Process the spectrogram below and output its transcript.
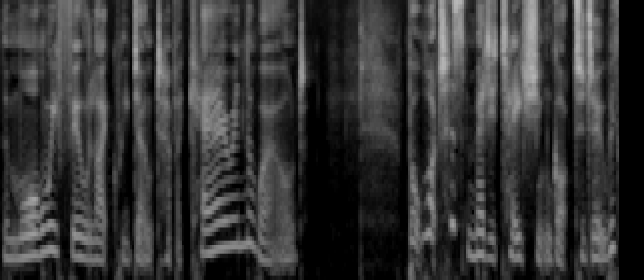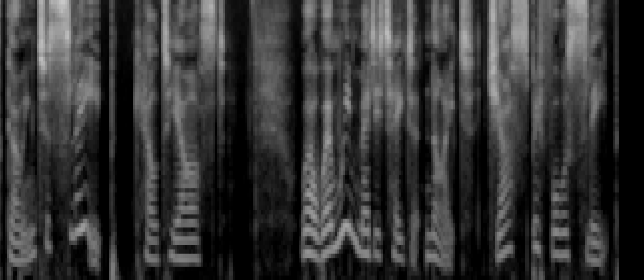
the more we feel like we don't have a care in the world. But what has meditation got to do with going to sleep? Kelti asked. Well, when we meditate at night, just before sleep,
